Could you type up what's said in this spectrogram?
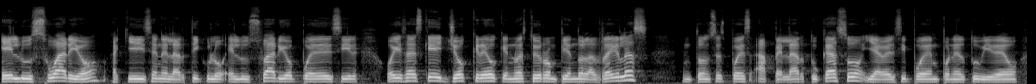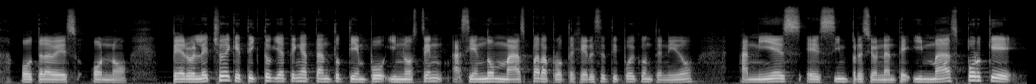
El usuario, aquí dice en el artículo, el usuario puede decir, oye, ¿sabes qué? Yo creo que no estoy rompiendo las reglas, entonces puedes apelar tu caso y a ver si pueden poner tu video otra vez o no. Pero el hecho de que TikTok ya tenga tanto tiempo y no estén haciendo más para proteger ese tipo de contenido, a mí es, es impresionante. Y más porque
